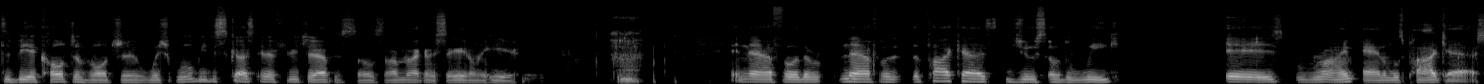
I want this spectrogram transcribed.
to be a culture vulture, which will be discussed in a future episode. So I'm not gonna say it on here. Mm. And now for the now for the podcast juice of the week is Rhyme Animals Podcast.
